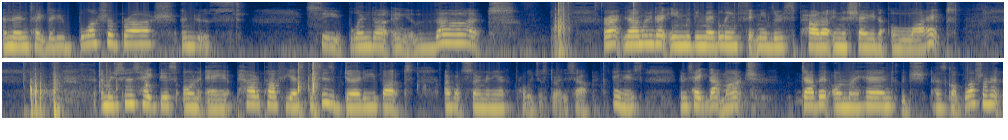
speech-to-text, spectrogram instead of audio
And then take the blusher brush and just see blend out any of that Alright, now I'm going to go in with the Maybelline Fit Me Loose Powder in the shade Light. And we're just going to take this on a powder puff. Yes, this is dirty, but I've got so many, I could probably just throw this out. Anyways, I'm going to take that much, dab it on my hand, which has got blush on it,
